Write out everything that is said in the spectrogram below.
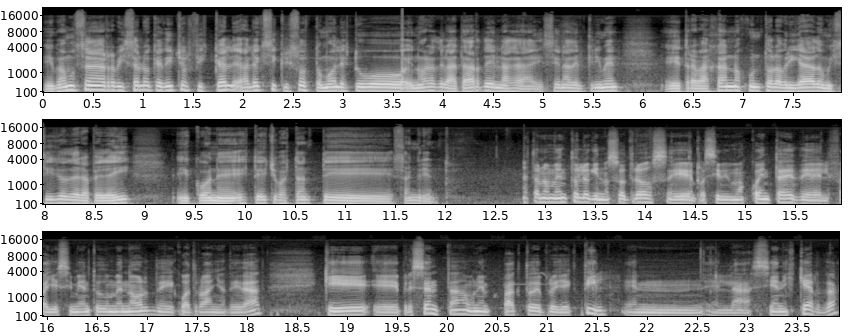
Eh, vamos a revisar lo que ha dicho el fiscal Alexis Crisóstomo. Él estuvo en horas de la tarde en la escena del crimen eh, trabajando junto a la Brigada de Homicidios de la PDI eh, con este hecho bastante sangriento. Hasta el momento lo que nosotros recibimos cuenta es del fallecimiento de un menor de cuatro años de edad que presenta un impacto de proyectil en, la sien izquierda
